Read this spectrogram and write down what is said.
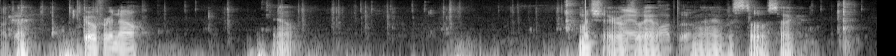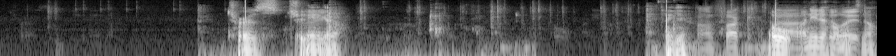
Okay. Okay. Go for it now. Yeah. How much arrows have do I a have? lot, though. I have still a sec. Char's shooting there you again. Thank you. Oh, fuck. Oh, Uh, I need a helmet late. now.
